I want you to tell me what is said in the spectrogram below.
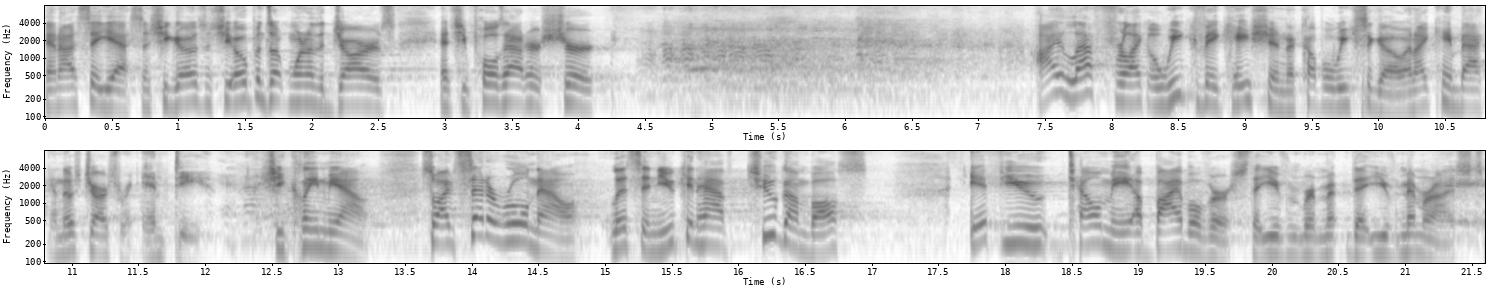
And I say yes. And she goes and she opens up one of the jars and she pulls out her shirt I left for like a week vacation a couple weeks ago, and I came back, and those jars were empty. She cleaned me out. So I've set a rule now. Listen, you can have two gumballs if you tell me a Bible verse that you've, that you've memorized.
